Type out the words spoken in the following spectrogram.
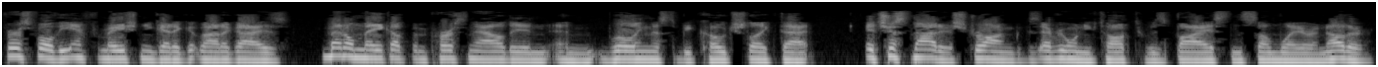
first of all, the information you get about a guy's mental makeup and personality and, and willingness to be coached like that, it's just not as strong because everyone you talk to is biased in some way or another.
